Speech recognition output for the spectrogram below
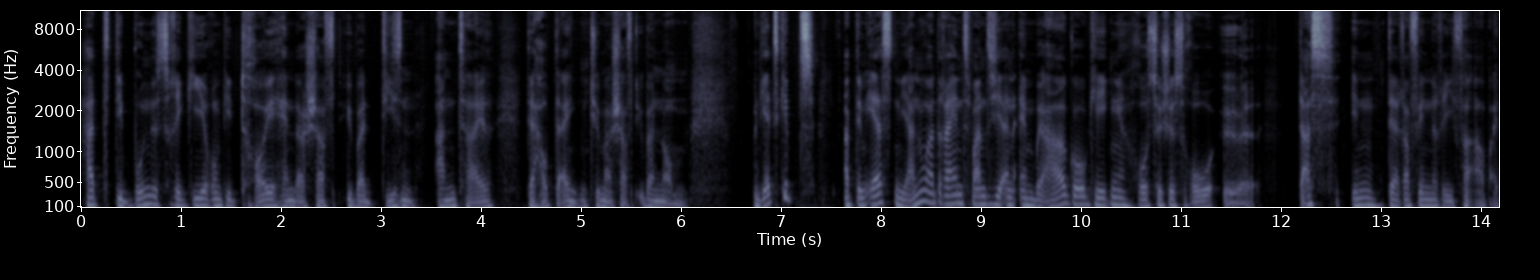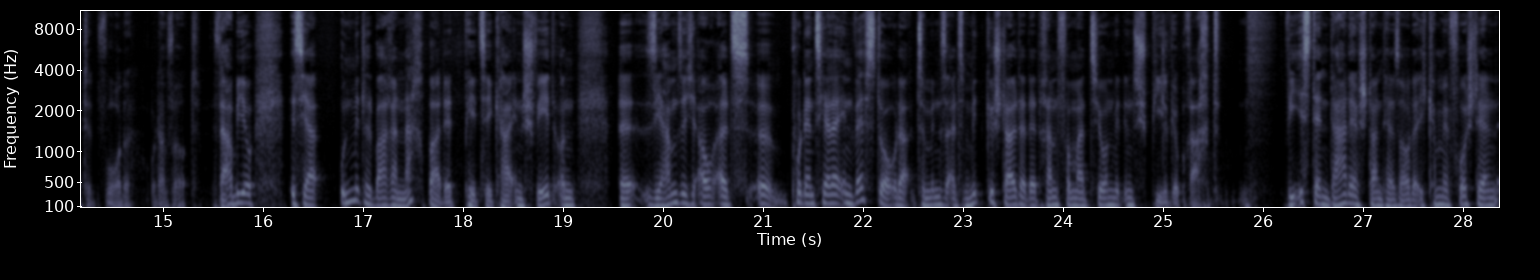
hat die Bundesregierung die Treuhänderschaft über diesen Anteil der Haupteigentümerschaft übernommen. Und jetzt gibt's ab dem 1. Januar 23 ein Embargo gegen russisches Rohöl das in der Raffinerie verarbeitet wurde oder wird. Verbio ist ja unmittelbarer Nachbar der PCK in Schwedt und äh, Sie haben sich auch als äh, potenzieller Investor oder zumindest als Mitgestalter der Transformation mit ins Spiel gebracht. Wie ist denn da der Stand, Herr Sauder? Ich kann mir vorstellen,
